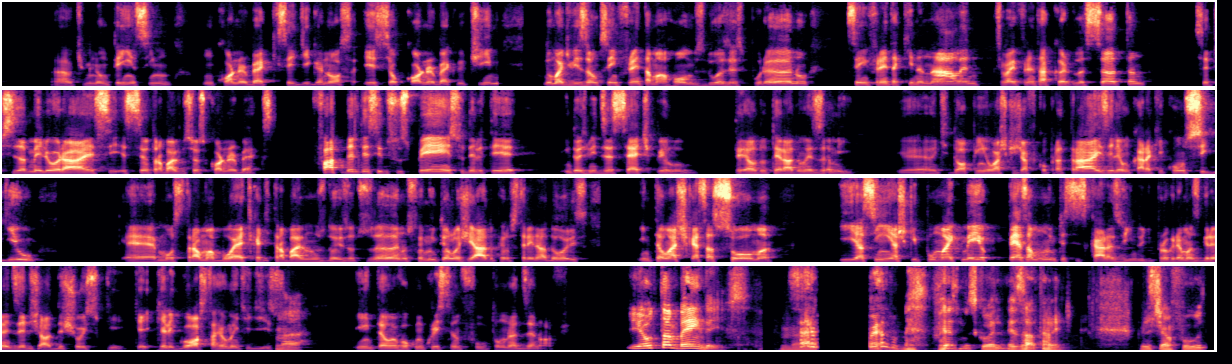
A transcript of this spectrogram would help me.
Né? O time não tem assim um cornerback que você diga, nossa, esse é o cornerback do time. Numa divisão que você enfrenta Mahomes duas vezes por ano, você enfrenta Keenan Allen, você vai enfrentar Curtis Sutton, você precisa melhorar esse, esse seu trabalho dos seus cornerbacks. O fato dele ter sido suspenso, dele ter, em 2017, pelo ter adulterado um exame é, antidoping, eu acho que já ficou para trás. Ele é um cara que conseguiu é, mostrar uma boa ética de trabalho nos dois outros anos, foi muito elogiado pelos treinadores. Então, acho que essa soma. E assim, acho que para o Mike Mayo pesa muito esses caras vindo de programas grandes, ele já deixou isso que, que, que ele gosta realmente disso. É. Então eu vou com Christian Fulton na 19. E eu também, Davis. Sério? Mesmo? Mesma escolha, exatamente. Christian Fulton.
